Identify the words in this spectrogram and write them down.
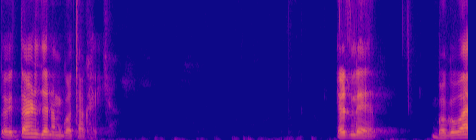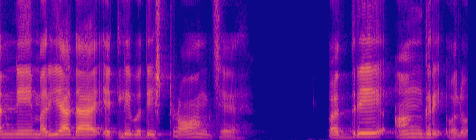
તો એ ત્રણ જન્મ ગોથા ખાઈ ગયા. એટલે ભગવાનની મર્યાદા એટલી બધી સ્ટ્રોંગ છે. અદ્રી અંગ્રી ઓલો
